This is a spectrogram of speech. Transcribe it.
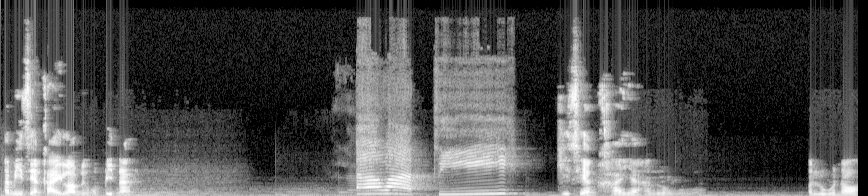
ถ้ามีเสียงใครอีกรอบหนึ่งผมปิดนะสวัสดีที่เสียงใครอะฮัลโหลมันรู้เนาะ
